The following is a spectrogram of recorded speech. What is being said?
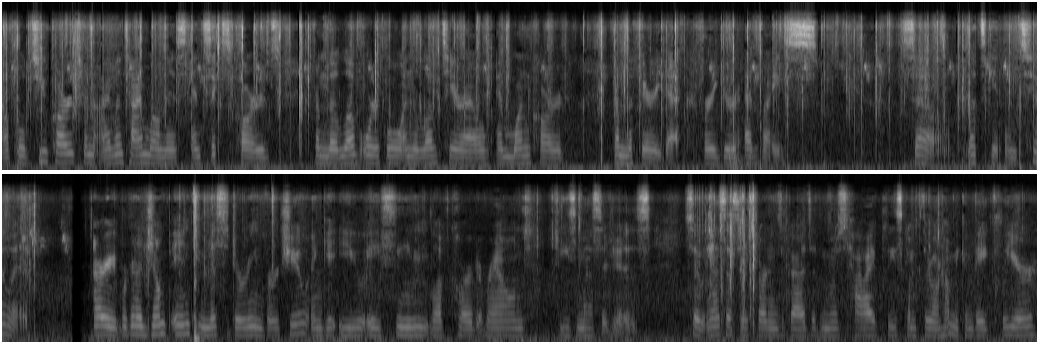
I'll pull two cards from the Island Time Wellness and six cards from the Love Oracle and the Love Tarot, and one card from the Fairy deck for your advice. So, let's get into it. Alright, we're going to jump into Miss Doreen Virtue and get you a theme love card around these messages. So, ancestors, guardians, and guides of the Most High, please come through and help me convey clear,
